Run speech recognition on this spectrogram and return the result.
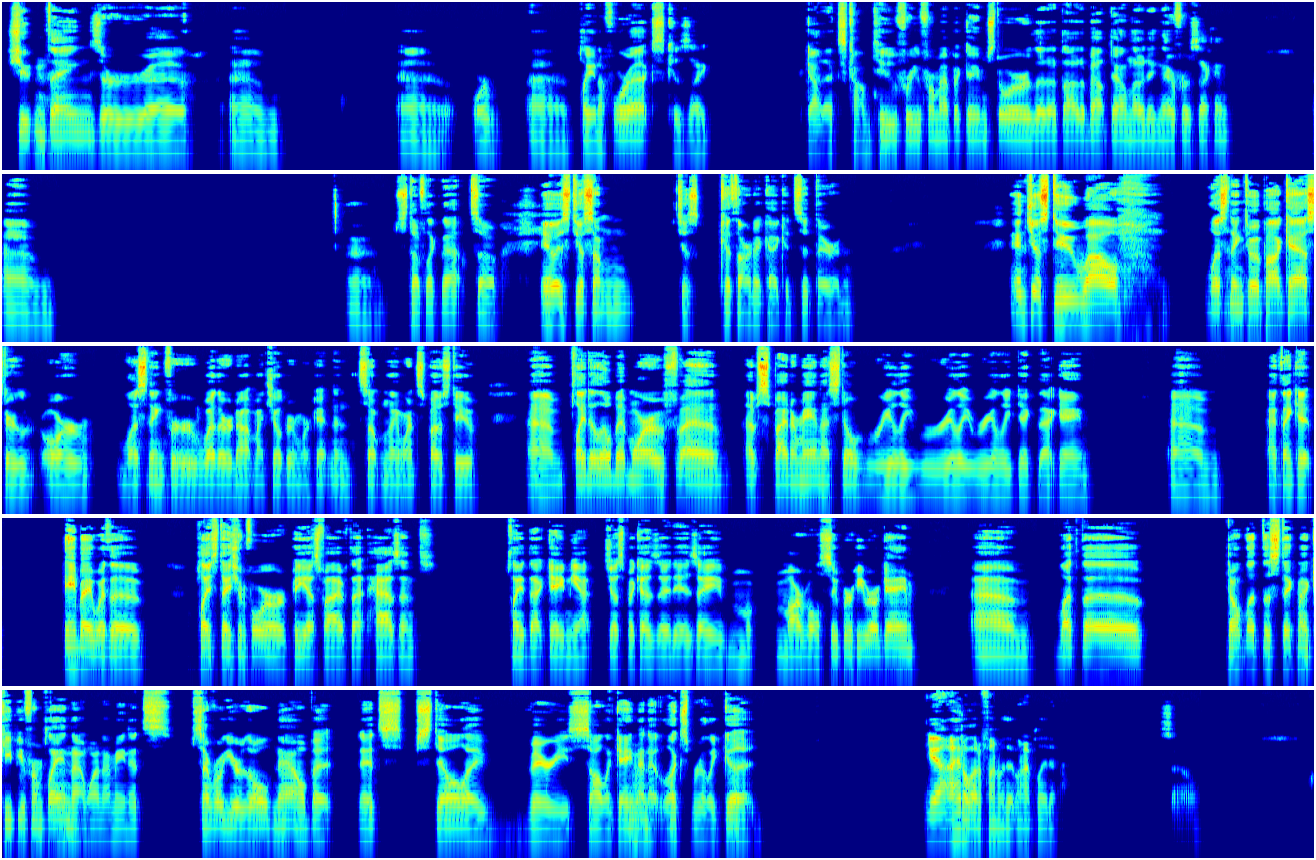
shooting things or uh um uh or uh, playing a 4X because I got XCOM 2 free from Epic Game Store that I thought about downloading there for a second. Um, uh, stuff like that. So it was just something just cathartic I could sit there and and just do while listening to a podcast or or listening for whether or not my children were getting in something they weren't supposed to. Um, played a little bit more of uh, of Spider Man. I still really, really, really dig that game. Um, I think it anybody with a PlayStation 4 or PS5 that hasn't played that game yet, just because it is a M- Marvel superhero game, um, let the don't let the stigma keep you from playing that one. I mean, it's several years old now, but it's still a very solid game and it looks really good. Yeah, I had a lot of fun with it when I played it. So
